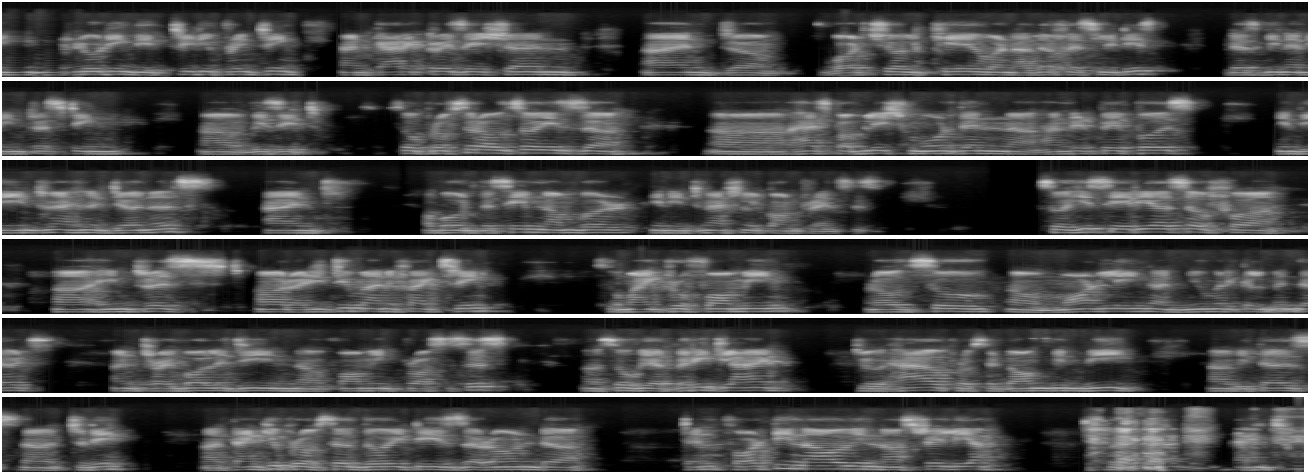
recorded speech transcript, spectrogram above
including the 3D printing and characterization and um, virtual cave and other facilities. It has been an interesting uh, visit. So professor also is uh, uh, has published more than 100 papers in the international journals and about the same number in international conferences. So his areas of uh, uh, interest are additive manufacturing, so microforming, and also uh, modeling and numerical methods and tribology in uh, forming processes. Uh, so we are very glad to have Professor Dongbin Wei uh, with us today. thank you, Professor, though it is around 10.40 now in Australia.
